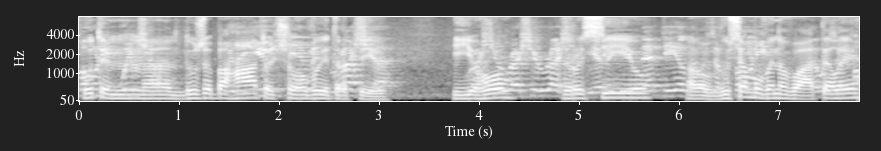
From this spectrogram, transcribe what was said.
Путін е, дуже багато чого витерпів. І його Росію в усьому винуватили.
